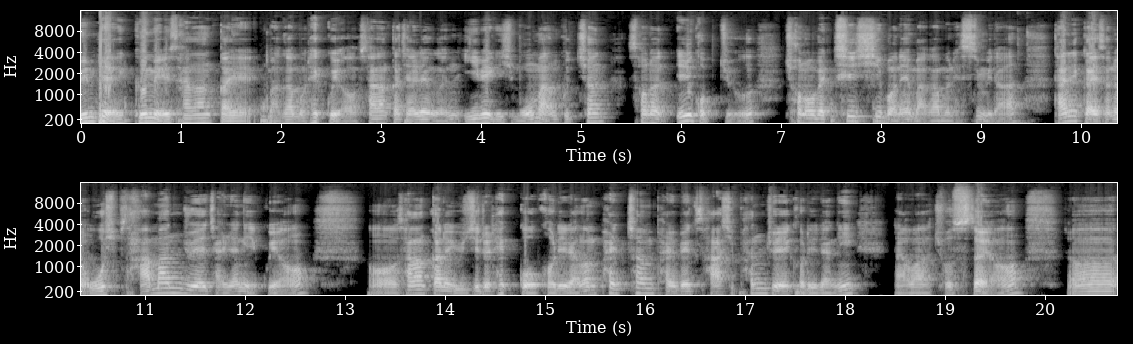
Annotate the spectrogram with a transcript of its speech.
윈팩 금일 상한가에 마감을 했고요. 상한가 잔량은 225만 9,037주 1,570원에 마감을 했습니다. 단일가에서는 54만 주의 잔량이 있고요. 어, 상한가는 유지를 했고 거래량은 8,841주의 거래량이 나와줬어요. 어,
